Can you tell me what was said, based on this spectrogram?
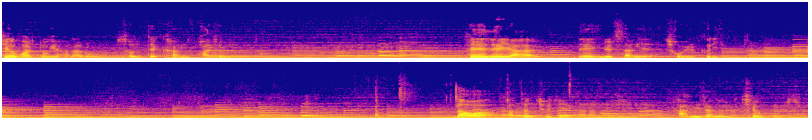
취업 활동의 하나로 선택한 과정입니다. 해내야 할 내 일상의 소일거리입니다. 나와 같은 처지의 사람들이 강의장을 채우고 있습니다.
